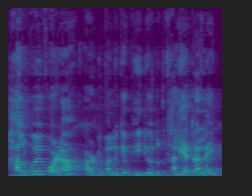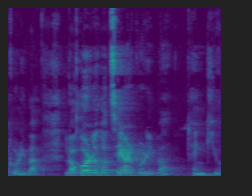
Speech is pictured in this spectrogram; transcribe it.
ভালকৈ কৰা আৰু তোমালোকে ভিডিঅ'টোত খালি এটা লাইক কৰিবা লগৰ লগত শ্বেয়াৰ কৰিবা থেংক ইউ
